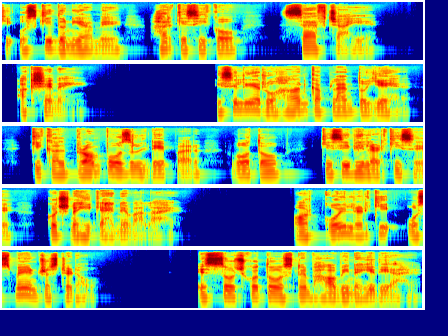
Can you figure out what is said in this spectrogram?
कि उसकी दुनिया में हर किसी को सैफ चाहिए, अक्षय नहीं। इसीलिए रूहान का प्लान तो ये है कि कल प्रोम्पोजल डे पर वो तो किसी भी लड़की से कुछ नहीं कहने वाला है। और कोई लड़की उसमें इंटरेस्टेड हो, इस सोच को तो उसने भाव भी नहीं दिया है।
